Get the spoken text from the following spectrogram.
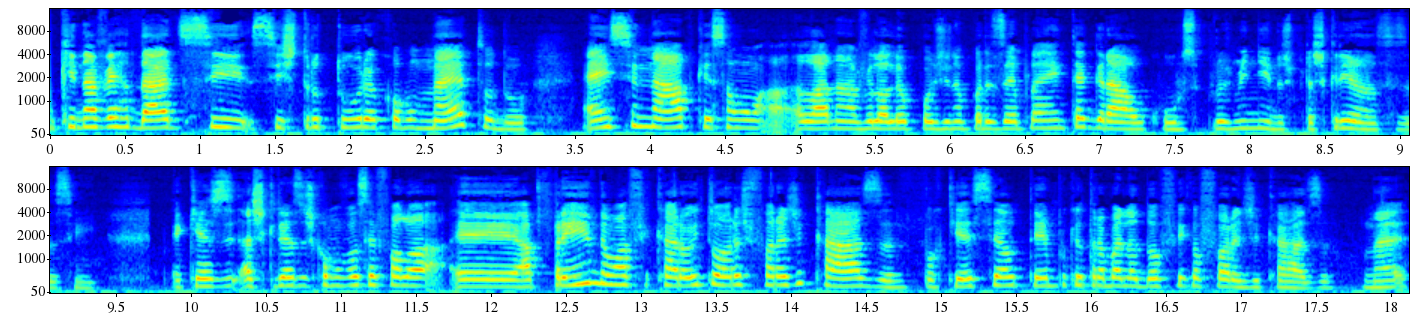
o que na verdade se, se estrutura como método é ensinar, porque são lá na Vila Leopoldina, por exemplo, é integral o curso para os meninos, para as crianças, assim. É que as, as crianças, como você falou, é, aprendam a ficar oito horas fora de casa, porque esse é o tempo que o trabalhador fica fora de casa, né?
